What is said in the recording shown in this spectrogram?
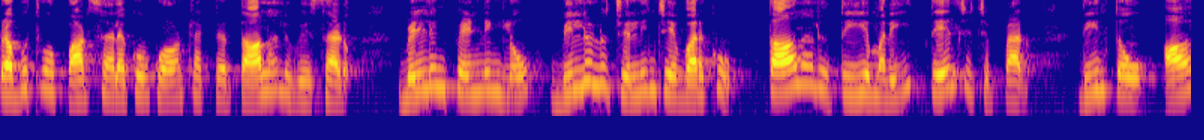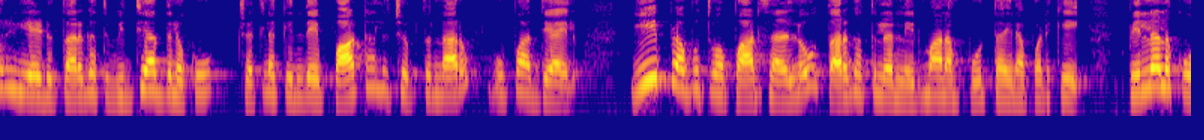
ప్రభుత్వ పాఠశాలకు కాంట్రాక్టర్ తాళాలు వేశాడు. బిల్డింగ్ పెండింగ్లో బిల్లులు చెల్లించే వరకు తాళాలు తీయమని తేల్చి చెప్పాడు. దీంతో ఆరు ఏడు తరగతి విద్యార్థులకు చెట్ల కిందే పాఠాలు చెబుతున్నారు ఉపాధ్యాయులు. ఈ ప్రభుత్వ పాఠశాలలో తరగతుల నిర్మాణం పూర్తయినప్పటికీ పిల్లలకు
